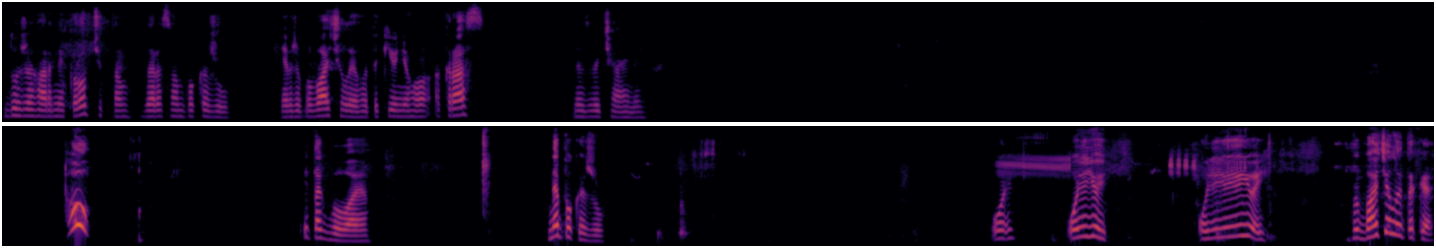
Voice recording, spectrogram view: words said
Дуже гарний коробчик там, зараз вам покажу. Я вже побачила його, такий у нього окрас незвичайний. І так буває. Не покажу. Ой. Ой-ой-ой. Ой-ой-ой-ой. Ви бачили таке?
